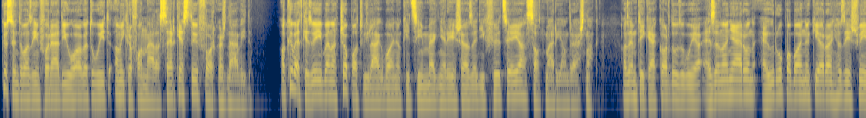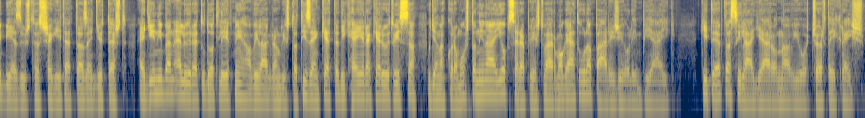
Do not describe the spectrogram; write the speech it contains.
Köszöntöm az Inforádió hallgatóit, a mikrofonnál a szerkesztő Farkas Dávid. A következő évben a csapatvilágbajnoki cím megnyerése az egyik fő célja Szatmári Andrásnak. Az MTK kardozója ezen a nyáron Európa bajnoki aranyhoz és VB ezüsthöz segítette az együttest. Egyéniben előre tudott lépni, a világranglista 12. helyére került vissza, ugyanakkor a mostaninál jobb szereplést vár magától a Párizsi olimpiáig. Kitért a Szilágyi Áronnal vívott csörtékre is.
